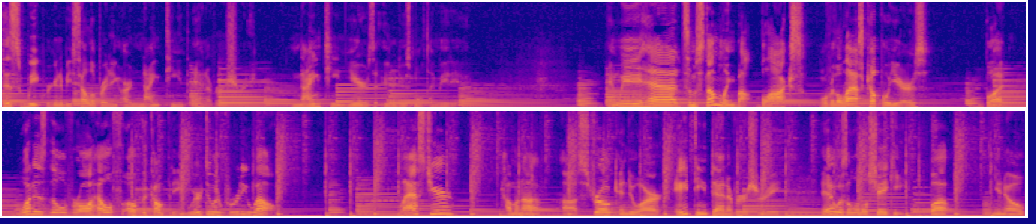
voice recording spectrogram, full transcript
this week we're going to be celebrating our 19th anniversary. 19 years at Introduce Multimedia. And we had some stumbling blocks over the last couple years, but what is the overall health of the company? We're doing pretty well. Last year, coming off a stroke into our 18th anniversary, it was a little shaky, but you know,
